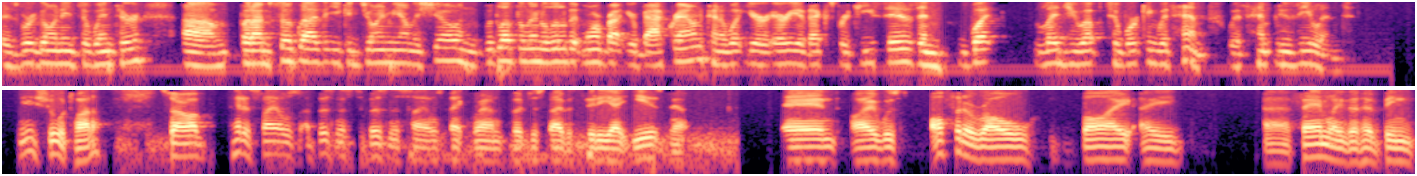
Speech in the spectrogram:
as we're going into winter. Um, but I'm so glad that you could join me on the show, and would love to learn a little bit more about your background, kind of what your area of expertise is, and what led you up to working with hemp with Hemp New Zealand. Yeah, sure, Tyler. So I've had a sales, a business to business sales background for just over 38 years now, and I was offered a role by a uh, family that have been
